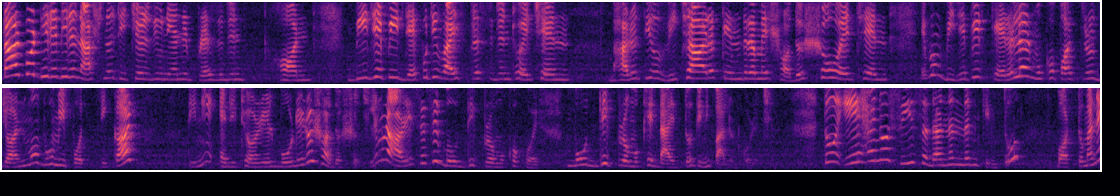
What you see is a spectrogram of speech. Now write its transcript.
তারপর ধীরে ধীরে ন্যাশনাল টিচার্স ইউনিয়নের প্রেসিডেন্ট হন। বিজেপি ডেপুটি ভাইস প্রেসিডেন্ট হয়েছেন। ভারতীয় বিচার কেন্দ্রমে সদস্য হয়েছেন এবং বিজেপির কেরালার মুখপাত্র, জন্মভূমি পত্রিকার তিনি এডিটোরিয়াল বোর্ডেরও সদস্য ছিলেন মানে আরএসএস এর বৌদ্ধিক প্রমুখ হয়ে, বৌদ্ধিক প্রমুখের দায়িত্ব তিনি পালন করেছেন। তো এ হেন সি সদানন্দন কিন্তু বর্তমানে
